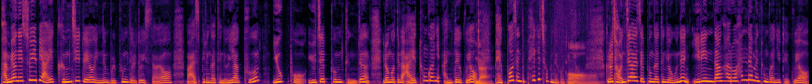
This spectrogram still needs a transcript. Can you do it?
반면에 수입이 아예 금지되어 있는 물품들도 있어요. 뭐 아스피린 같은 의약품, 육포, 유제품 등등 이런 것들은 아예 통관이 안 되고요. 네. 100% 폐기 처분되거든요. 어. 그리고 전자 제품 같은 경우는 1인당 하루 한 대만 통관이 되고요.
